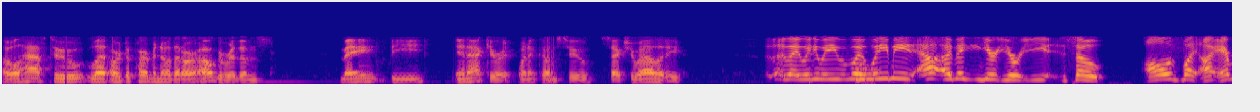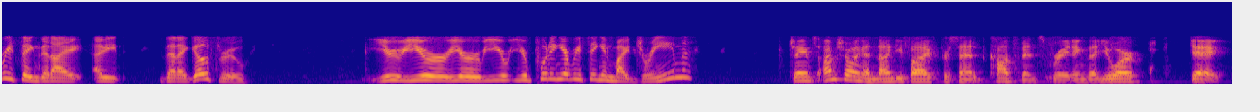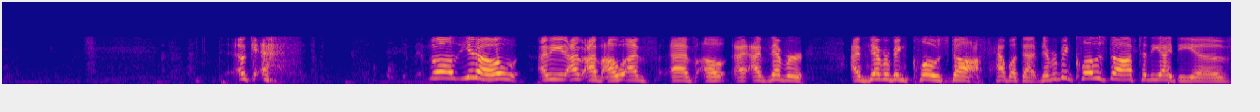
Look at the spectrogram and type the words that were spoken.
I will have to let our department know that our algorithms may be inaccurate when it comes to sexuality. Wait, wait, wait, wait, what do you mean? I mean, you're you're you, so all of my uh, everything that I I mean that I go through. You're you're you're you're you're putting everything in my dream. James, I'm showing a 95% confidence rating that you are gay. Okay. Well, you know, I mean, I've I've I've I've I've, I've never I've never been closed off. How about that? I've never been closed off to the idea of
